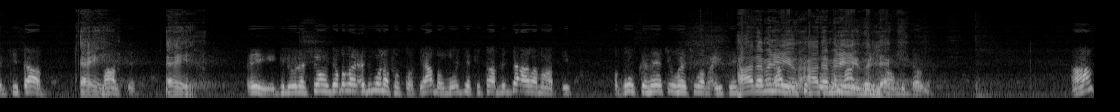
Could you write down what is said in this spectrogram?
الكتاب. أي مالته أي. إي يقولوا له شلون قبل لا يعدمونا فصلك يابا موجة كتاب للدائره مالتي أبوك هيك وهيك وضعيته. هذا من اللي- هذا من اللي يقول لك؟ ها؟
